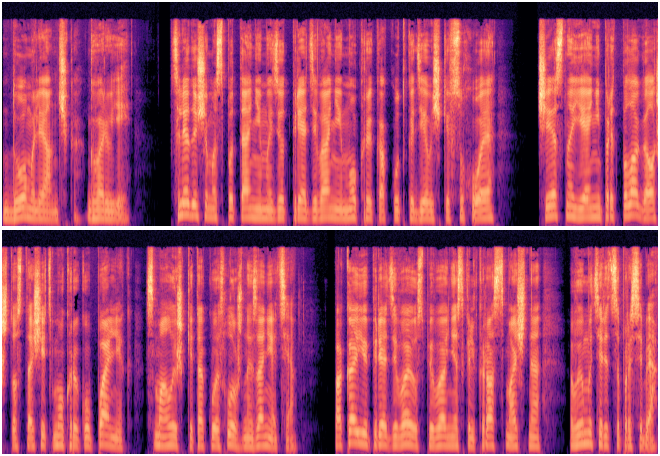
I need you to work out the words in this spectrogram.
«Дома, Лианочка», — говорю ей. Следующим испытанием идет переодевание мокрой, как утка девочки в сухое. Честно, я и не предполагал, что стащить мокрый купальник с малышки такое сложное занятие. Пока ее переодеваю, успеваю несколько раз смачно выматериться про себя.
